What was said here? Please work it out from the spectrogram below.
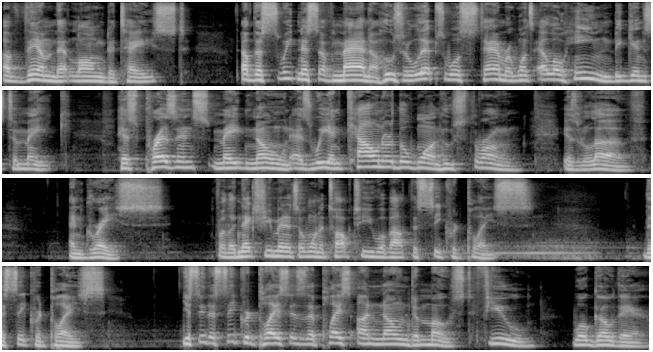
of them that long to taste. Of the sweetness of manna, whose lips will stammer once Elohim begins to make his presence made known as we encounter the one whose throne is love and grace. For the next few minutes, I want to talk to you about the secret place the secret place. You see, the secret place is a place unknown to most. Few will go there.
